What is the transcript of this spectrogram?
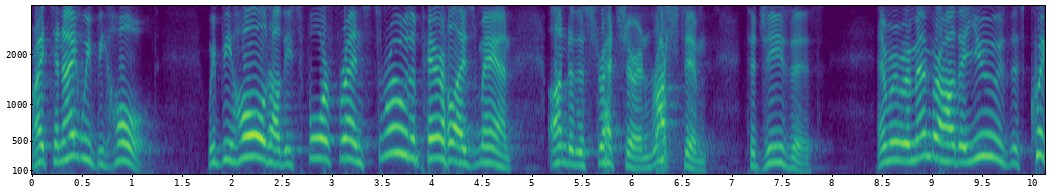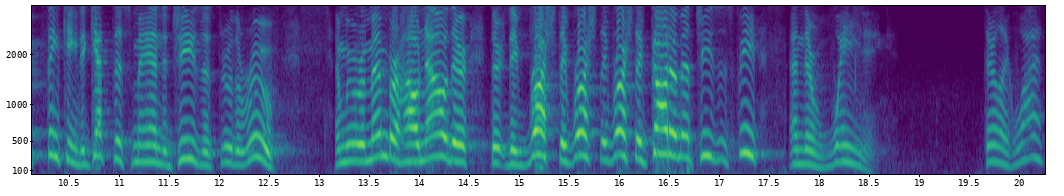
Right? Tonight we behold we behold how these four friends threw the paralyzed man onto the stretcher and rushed him to Jesus. And we remember how they used this quick thinking to get this man to Jesus through the roof. And we remember how now they're, they're, they rush, they rush, they rush, they've got him at Jesus' feet, and they're waiting. They're like, What?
